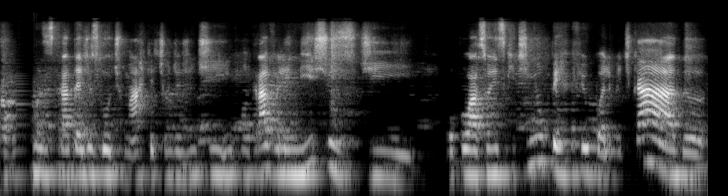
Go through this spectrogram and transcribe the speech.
algumas estratégias go-to-market, onde a gente encontrava ali nichos de populações que tinham perfil polimedicado,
